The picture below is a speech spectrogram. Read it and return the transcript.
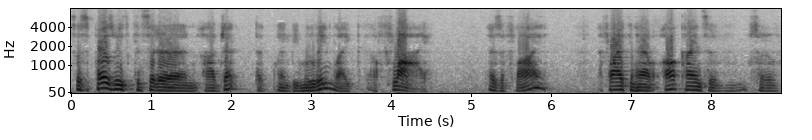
So suppose we consider an object that might be moving, like a fly. There's a fly. A fly can have all kinds of sort of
